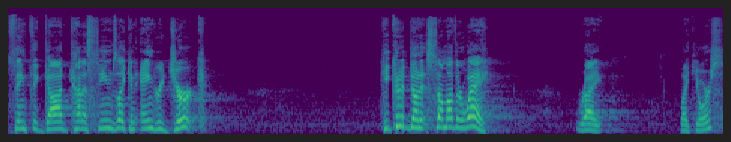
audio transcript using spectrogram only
think that God kind of seems like an angry jerk. He could have done it some other way. Right like yours?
